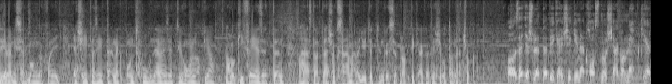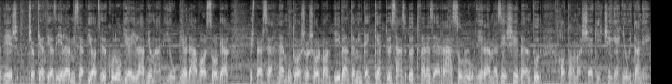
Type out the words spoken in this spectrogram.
Az Élelmiszerbanknak van egy esélyt az ételnek.hu nevezetű honlapja, ahol kifejezetten a háztartások számára gyűjtöttünk össze praktikákat és jó tanácsokat. Az Egyesület tevékenységének hasznossága nem kérdés. Csökkenti az élelmiszerpiac ökológiai lábnyomát, jó példával szolgál, és persze nem utolsó sorban évente mintegy 250 ezer rászoruló élelmezésében tud hatalmas segítséget nyújtani.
